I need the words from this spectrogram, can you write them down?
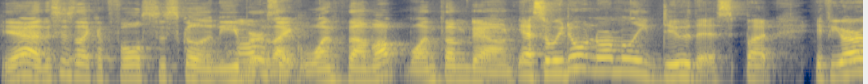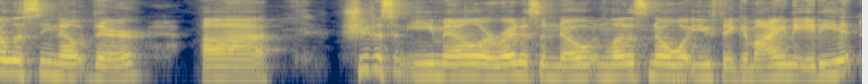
Yeah, this is like a full Siskel and Ebert, Honestly. like one thumb up, one thumb down. yeah so we don't normally do this but if you are listening out there uh shoot us an email or write us a note and let us know what you think am i an idiot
